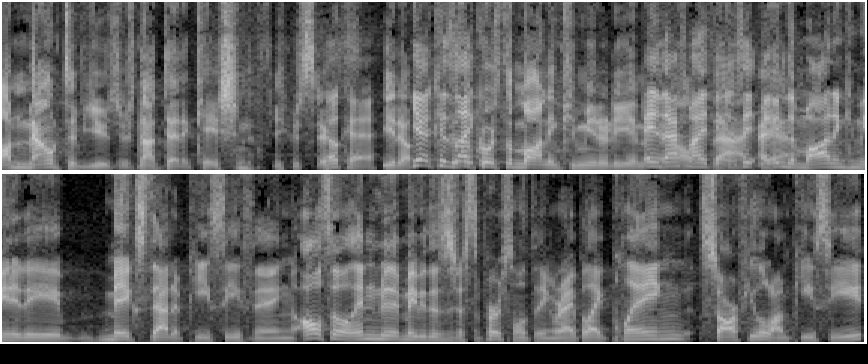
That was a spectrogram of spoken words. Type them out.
amount of users, not dedication of users. Okay. you know, Yeah, 'cause, like- of course the modding community and, and and that's all my thing. that. I think the modding community makes that a PC thing. Also, and maybe this is just a personal thing, right? But like playing Starfield on PC,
